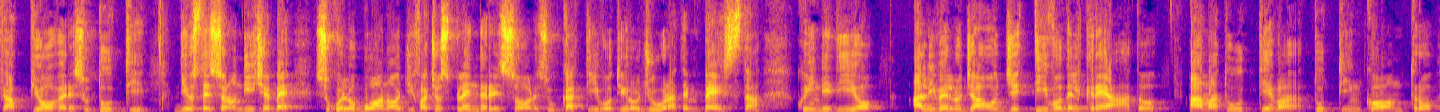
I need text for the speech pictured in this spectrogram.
fa piovere su tutti. Dio stesso non dice, beh, su quello buono oggi faccio splendere il sole, sul cattivo tiro giù una tempesta. Quindi Dio, a livello già oggettivo del creato, ama tutti e va tutti incontro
